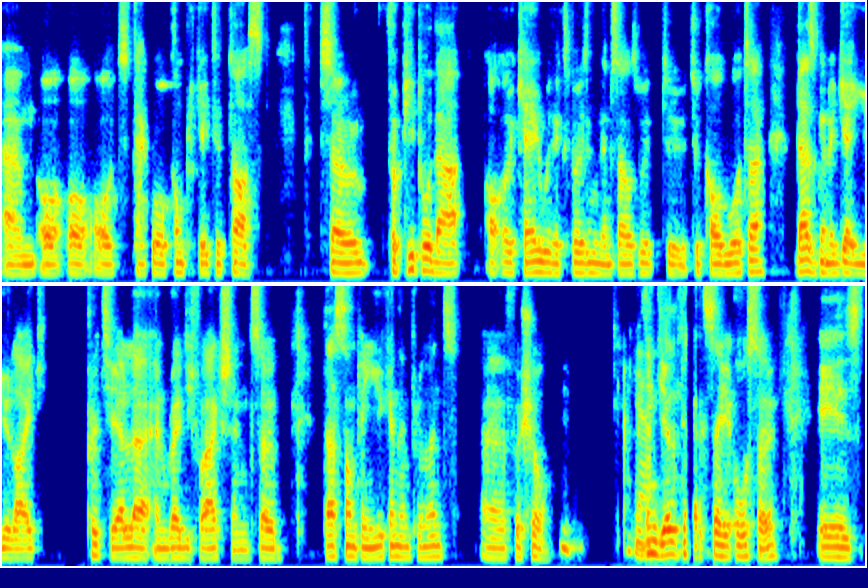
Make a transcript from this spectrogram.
um, or, or, or to tackle a complicated task. So for people that are okay with exposing themselves with to, to cold water that's going to get you like pretty alert and ready for action. So that's something you can implement uh, for sure yeah. i think the other thing i'd say also is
